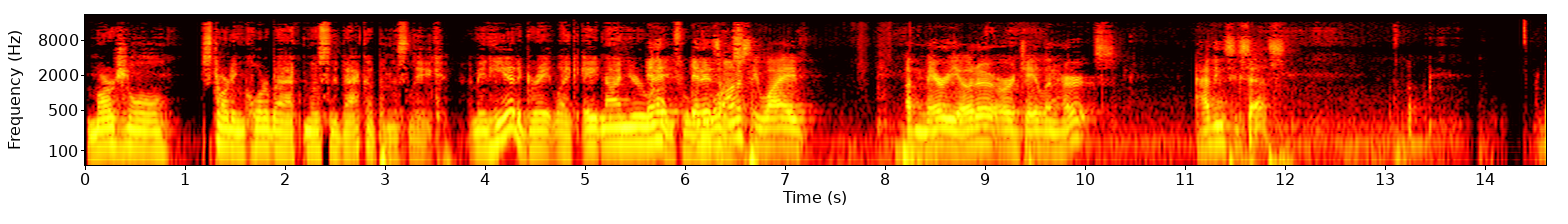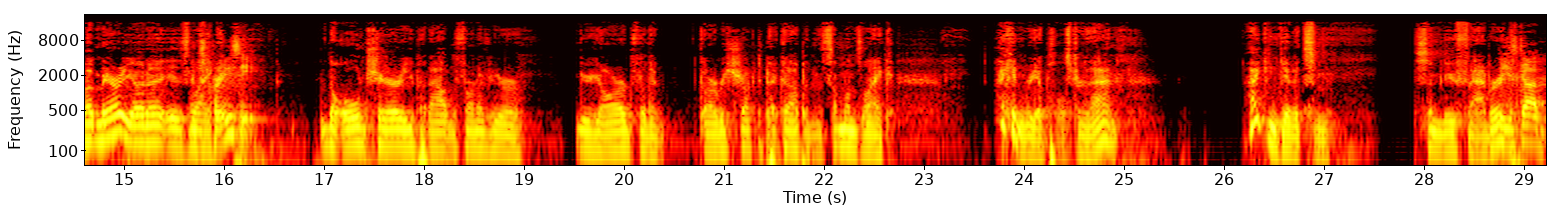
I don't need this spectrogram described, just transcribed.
marginal starting quarterback, mostly backup in this league. I mean, he had a great like eight nine year run And, for what and it's was. honestly why a Mariota or Jalen Hurts having success. but Mariota is It's like crazy. the old chair you put out in front of your your yard for the garbage truck to pick up, and then someone's like, "I can reupholster that. I can give it some some new fabric." He's got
